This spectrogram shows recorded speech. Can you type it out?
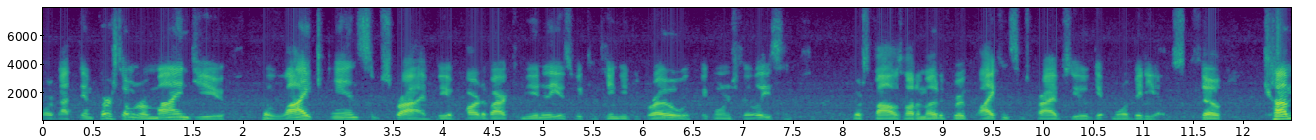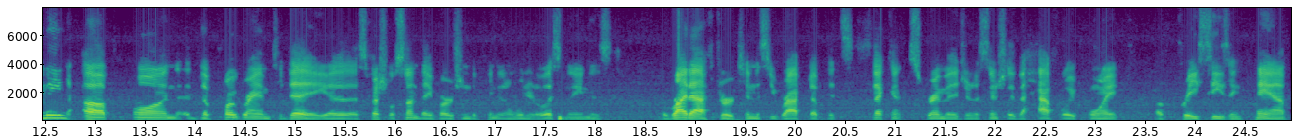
more about them. First, I want to remind you to like and subscribe, be a part of our community as we continue to grow with Big Orange Phillies and, of course, Files Automotive Group. Like and subscribe so you'll get more videos. So, coming up on the program today, a special Sunday version, depending on when you're listening, is – right after Tennessee wrapped up its second scrimmage and essentially the halfway point of preseason camp.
